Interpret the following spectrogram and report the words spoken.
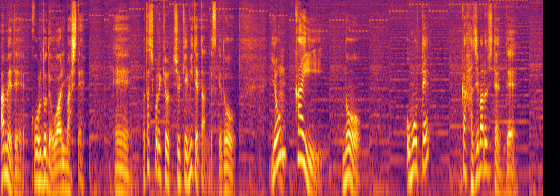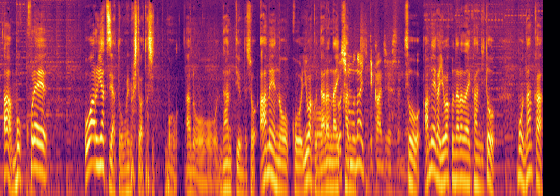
雨でコールドで終わりましてえー、私これ今日中継見てたんですけど4回の表が始まる時点でああもうこれ終わるやつやと思いました私。もうあのなんて言うんでしょう。雨のこう弱くならない感じ。って感じですね。そう雨が弱くならない感じともうなんか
